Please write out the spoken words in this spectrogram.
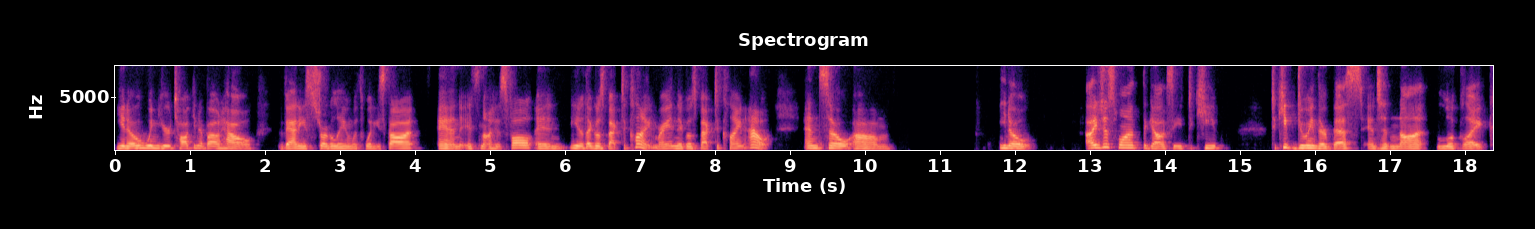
you know when you're talking about how Vanney's struggling with what he's got and it's not his fault and you know that goes back to Klein right? And that goes back to Klein out. And so um you know I just want the Galaxy to keep to keep doing their best and to not look like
